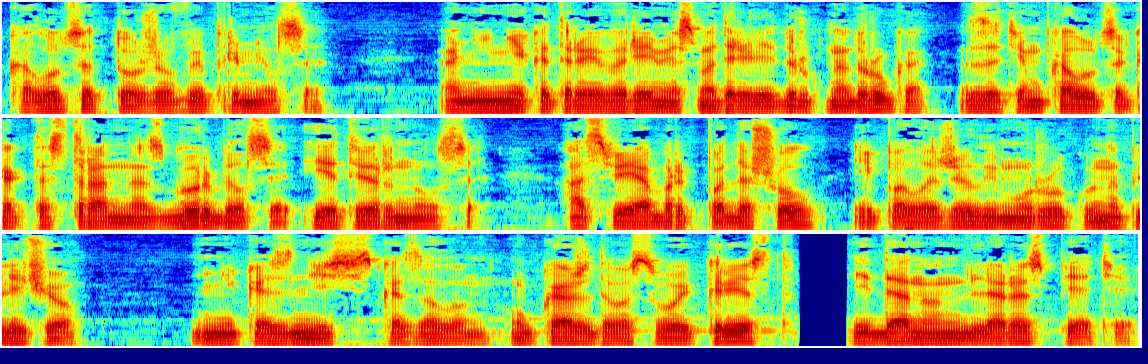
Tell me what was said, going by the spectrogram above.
Калуца тоже выпрямился. Они некоторое время смотрели друг на друга, затем Калуца как-то странно сгорбился и отвернулся, а Свиабрак подошел и положил ему руку на плечо. «Не казнись», — сказал он, — «у каждого свой крест, и дан он для распятия.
